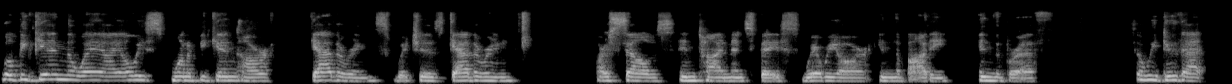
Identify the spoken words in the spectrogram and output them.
We'll begin the way I always want to begin our gatherings, which is gathering ourselves in time and space, where we are in the body, in the breath. So we do that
